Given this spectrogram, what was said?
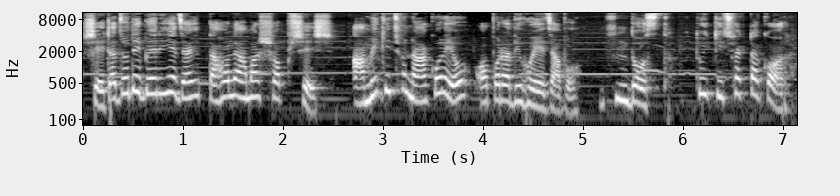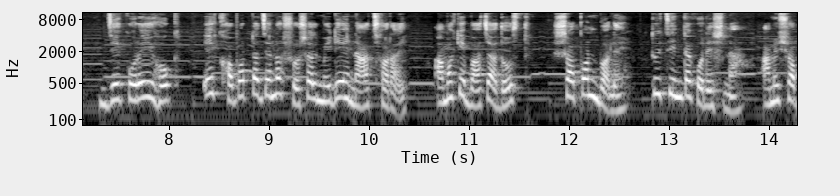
সেটা যদি বেরিয়ে যায়, তাহলে আমার সব শেষ। আমি কিছু না করেও অপরাধী হয়ে যাব। দোস্ত, তুই কিছু একটা কর, যে করেই হোক, এই খবরটা যেন সোশ্যাল মিডিয়ায় না ছড়ায়। আমাকে বাঁচা, দোস্ত। স্বপন বলে তুই চিন্তা করিস না, আমি সব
